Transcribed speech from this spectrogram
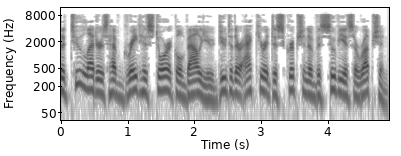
The two letters have great historical value due to their accurate description of Vesuvius eruption.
